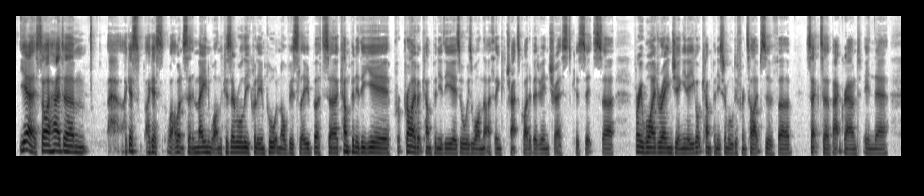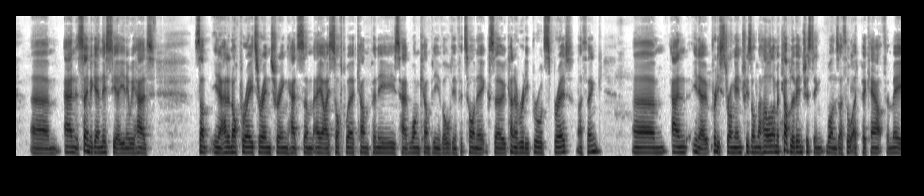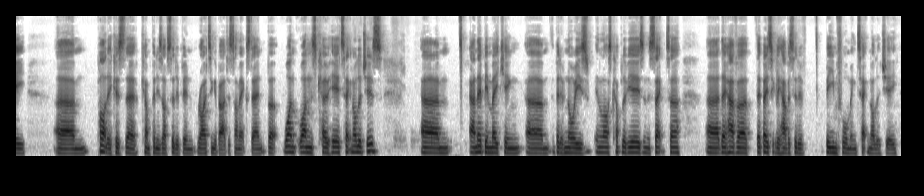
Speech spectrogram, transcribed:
Yeah, so I had, um, I guess, I guess, well, I wouldn't say the main one because they're all equally important, obviously. But uh, Company of the Year, pr- Private Company of the Year, is always one that I think attracts quite a bit of interest because it's uh, very wide ranging. You know, you've got companies from all different types of uh, sector background in there. Um, and same again this year, you know, we had some, you know, had an operator entering, had some AI software companies, had one company involved in photonics. So kind of really broad spread, I think. Um, and, you know, pretty strong entries on the whole. I'm a couple of interesting ones I thought I'd pick out for me. Um, partly because they're companies I've sort of been writing about to some extent. But one one's Cohere Technologies, um, and they've been making um, a bit of noise in the last couple of years in the sector. Uh, they have a they basically have a sort of beamforming technology,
